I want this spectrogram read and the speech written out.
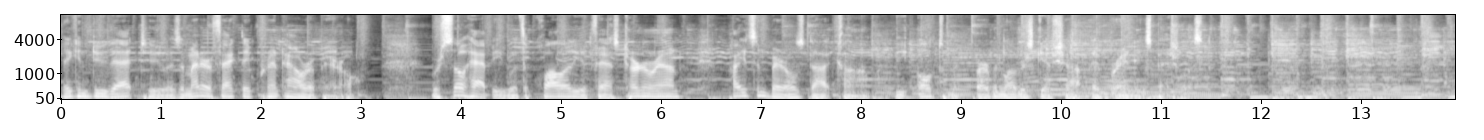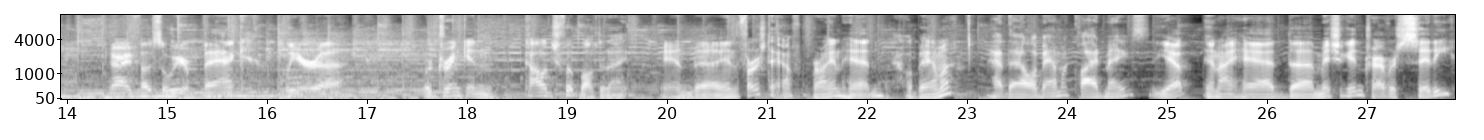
They can do that too. As a matter of fact, they print our apparel. We're so happy with the quality and fast turnaround. PintsandBarrels.com, the ultimate bourbon lovers gift shop and branding specialist. All right, folks. So we are back. We are uh, we're drinking college football tonight, and uh, in the first half, Brian had Alabama. Had the Alabama Clyde Mays. Yep, and I had uh, Michigan, Traverse City.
